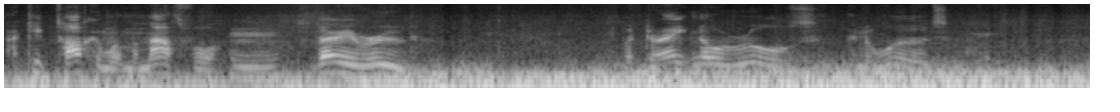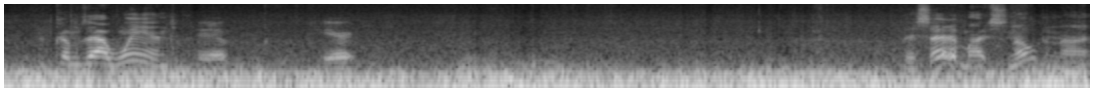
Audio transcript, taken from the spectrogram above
I keep talking with my mouth full. Mm. It's very rude. But there ain't no rules in the woods. Here comes that wind. Yep. Here. They said it might snow tonight.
